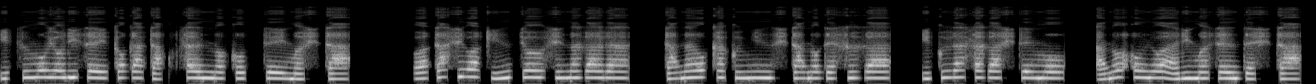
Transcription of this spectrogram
いつもより生徒がたくさん残っていました。私は緊張しながら、棚を確認したのですが、いくら探しても、あの本はありませんでした。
